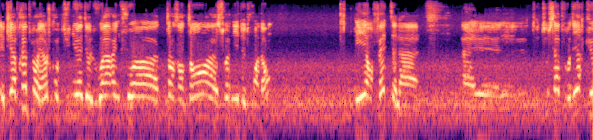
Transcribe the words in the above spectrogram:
et puis après, plus rien, je continuais de le voir une fois de temps en temps, soigner deux, trois dents. Et en fait, tout ça pour dire que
